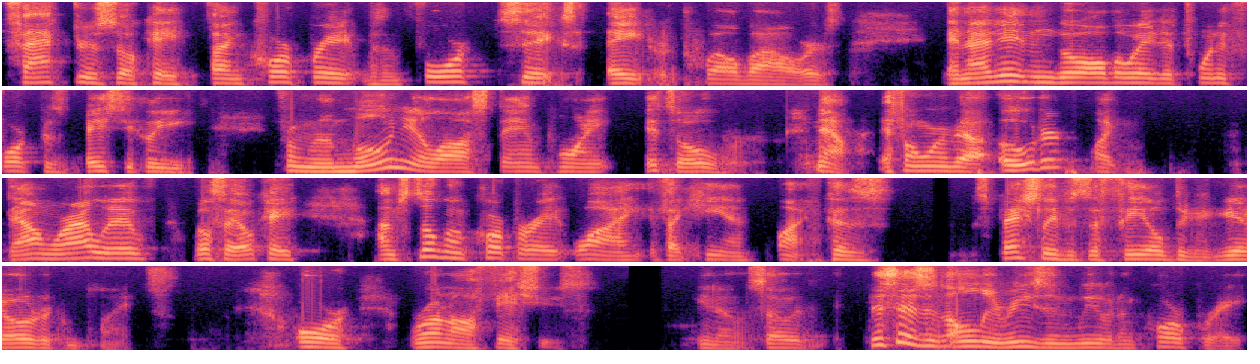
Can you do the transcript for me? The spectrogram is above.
factors. Okay, if I incorporate it within four, six, eight, or 12 hours, and I didn't go all the way to 24 because basically from an ammonia loss standpoint, it's over. Now, if I'm worried about odor, like down where I live, we'll say, okay, I'm still going to incorporate Y if I can. Why? Because especially if it's a field that could get odor complaints or runoff issues. You know, so this isn't the only reason we would incorporate.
